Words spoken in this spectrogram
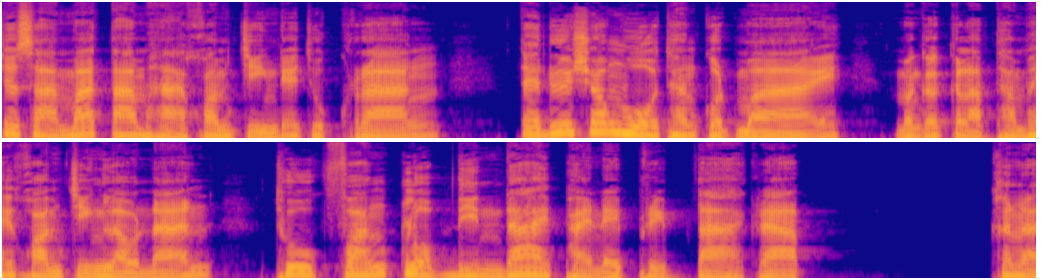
จะสามารถตามหาความจริงได้ทุกครั้ง แต่ด้วยช่องโหว่ทางกฎหมาย มันก็กลับทำให้ความจริงเหล่านั้น ถูกฝังกลบดินได้ภายในพริบตาครับ ขณะ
